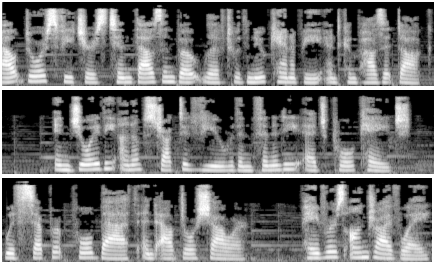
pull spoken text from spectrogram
Outdoors features 10,000 boat lift with new canopy and composite dock. Enjoy the unobstructed view with infinity edge pool cage with separate pool bath and outdoor shower. Pavers on driveway,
